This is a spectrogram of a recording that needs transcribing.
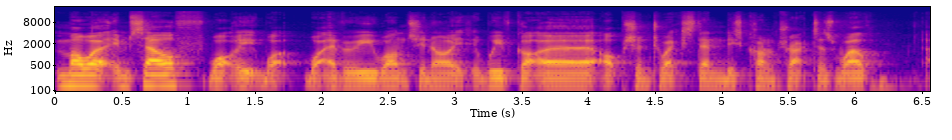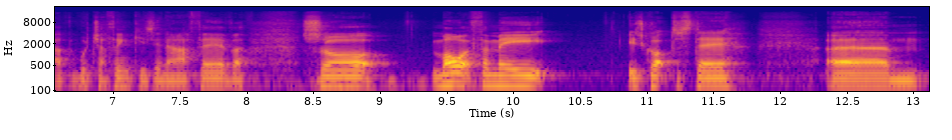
Mowatt himself, what he, what whatever he wants, you know, we've got a option to extend his contract as well, uh, which I think is in our favour. So Mowatt for me, he's got to stay. Um,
